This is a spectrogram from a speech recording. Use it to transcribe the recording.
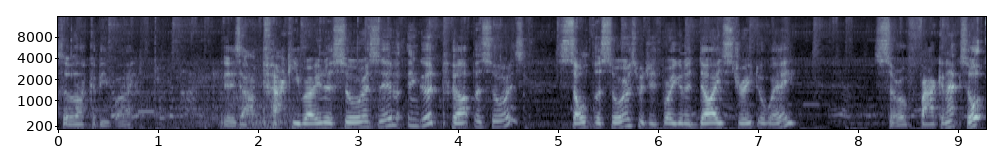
so that could be why. There's our Pachyrhinosaurus there, looking good. Papasaurus, Saltasaurus, which is probably going to die straight away. Saurophaganax. Oh,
